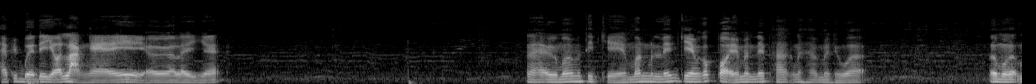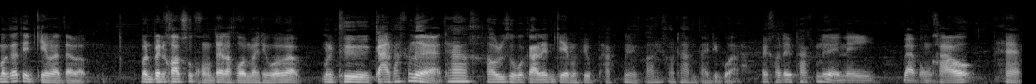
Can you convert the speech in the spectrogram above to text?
Happy Birthday ย้อนหลังไง เอออะไรอย่างเงี้ยนะเออมันมันติดเกมมันมันเล่นเกมก็ปล่อยให้มันได้พักนะครับหมายถึงว่า เออมันมันก็ติดเกมแหละแต่แบบ มันเป็นความสุขของแต่ละคนหมายถึงว่าแบบมันคือการพักเหนื่อยอะถ้าเขารู้สึกว่าการเล่นเกมมันคือพักเหนื่อยก็ให้เขาทำไปดีกว่า ให้เขาได้พักเหนื่อยในแบบของเขาฮะ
